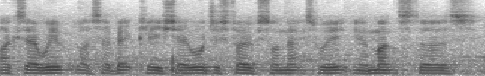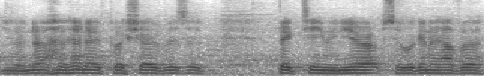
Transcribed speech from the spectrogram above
like I said, we like I said, a bit cliche. We'll just focus on next week. You know, Munster's, you know, no, no pushovers, a big team in Europe. So we're going to have a,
